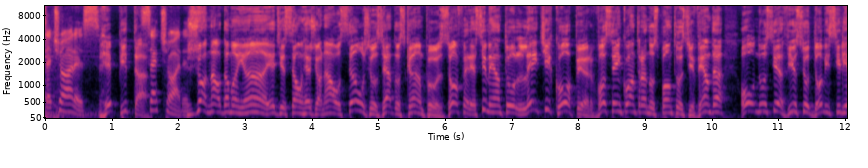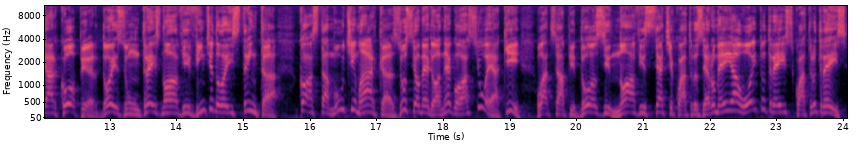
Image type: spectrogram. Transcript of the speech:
Sete horas. Repita. Sete horas. Jornal da Manhã, edição regional São José dos Campos. Oferecimento Leite Cooper. Você encontra nos pontos de venda ou no serviço domiciliar Cooper 2139 2230. Costa Multimarcas, o seu melhor negócio é aqui. WhatsApp 12 97406 8343.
